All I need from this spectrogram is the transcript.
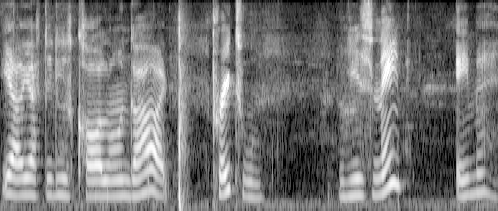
yeah, all you have to do is call on God. Pray to him. In his name. Amen.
